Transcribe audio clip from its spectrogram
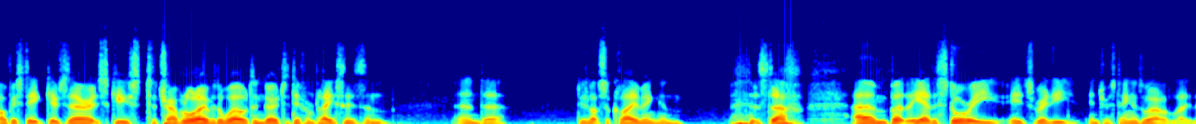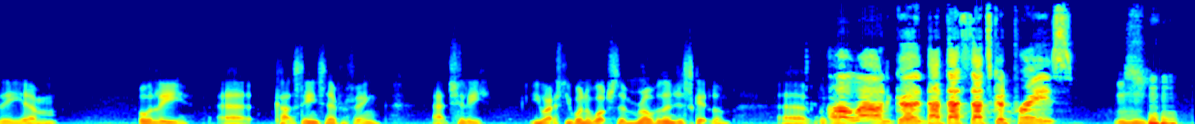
obviously, it gives their excuse to travel all over the world and go to different places and and uh, do lots of climbing and stuff. Um, but yeah, the story is really interesting as well. Like the um, all the uh, cutscenes and everything. Actually, you actually want to watch them rather than just skip them. Uh, which- Oh wow, good. That that's that's good praise. mhm.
